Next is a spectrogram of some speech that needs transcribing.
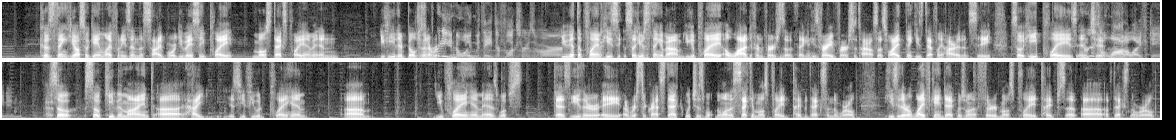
Because thing he also gain life when he's in the sideboard. You basically play most decks play him and you can either build him in a pretty annoying with Aetherflux Reservoir. you get to play him. He's so here's the thing about him. You can play a lot of different versions of the thing, and he's very versatile. So that's why I think he's definitely higher than C. So he plays There into a lot of life gain in. so so keep in mind uh how is if you would play him um you play him as whoops as either a aristocrats deck which is one of the second most played type of decks in the world he's either a life gain deck which is one of the third most played types of, uh, of decks in the world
